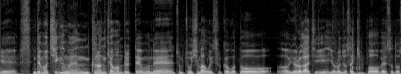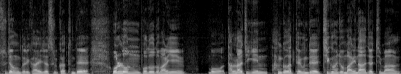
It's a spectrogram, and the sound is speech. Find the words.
예. 근데 뭐 지금은 그런 경험들 때문에 좀 조심하고 있을 거고 또 어, 여러 가지 여론조사 기법에서도 수정들이 가해졌을 것 같은데 언론 보도도 많이 뭐 달라지긴 한 것 같아요. 근데 지금은 좀 많이 나아졌지만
